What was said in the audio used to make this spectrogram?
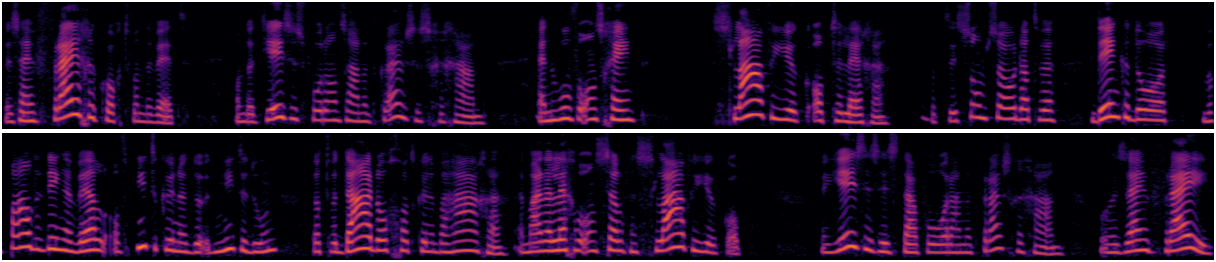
We zijn vrijgekocht van de wet, omdat Jezus voor ons aan het kruis is gegaan. En we hoeven ons geen slavenjuk op te leggen. Dat is soms zo dat we denken door bepaalde dingen wel of niet te kunnen niet te doen, dat we daardoor God kunnen behagen. Maar dan leggen we onszelf een slavenjuk op. Maar Jezus is daarvoor aan het kruis gegaan. We zijn vrij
